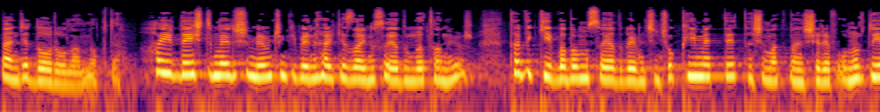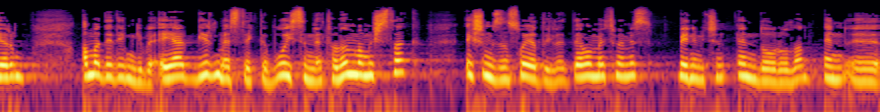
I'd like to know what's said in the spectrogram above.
bence doğru olan nokta. Hayır değiştirmeyi düşünmüyorum çünkü beni herkes aynı soyadımla tanıyor. Tabii ki babamın soyadı benim için çok kıymetli. Taşımaktan şeref, onur duyarım. Ama dediğim gibi eğer bir meslekte bu isimle tanınmamışsak eşimizin soyadıyla devam etmemiz benim için en doğru olan, en e,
